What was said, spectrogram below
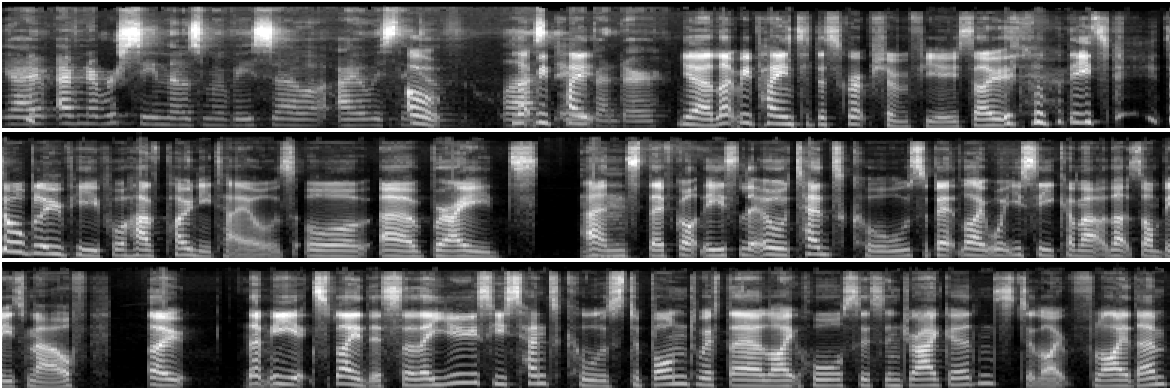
Yeah, I, I've never seen those movies, so I always think Oh, of let me pay- Airbender. Yeah, let me paint a description for you. So these tall blue people have ponytails or uh, braids, and they've got these little tentacles, a bit like what you see come out of that zombie's mouth. So let me explain this. So they use these tentacles to bond with their like horses and dragons to like fly them,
